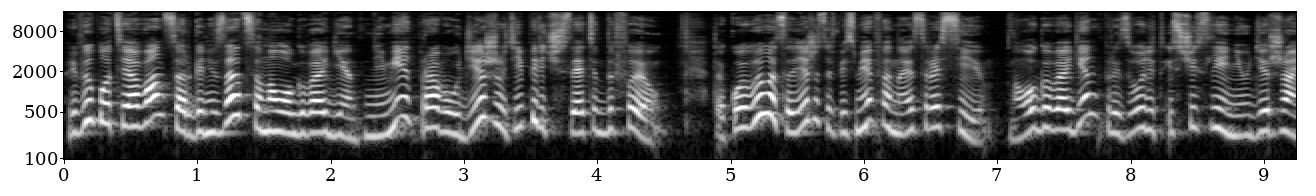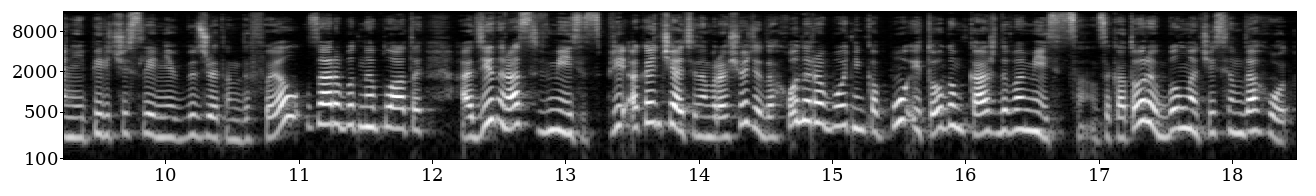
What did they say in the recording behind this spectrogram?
При выплате аванса организация налоговый агент не имеет права удерживать и перечислять НДФЛ. Такой вывод содержится в письме ФНС России. Налоговый агент производит исчисление, удержание и перечисление в бюджет НДФЛ заработной платы один раз в месяц при окончательном расчете дохода работника по итогам каждого месяца, за который был начислен доход.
